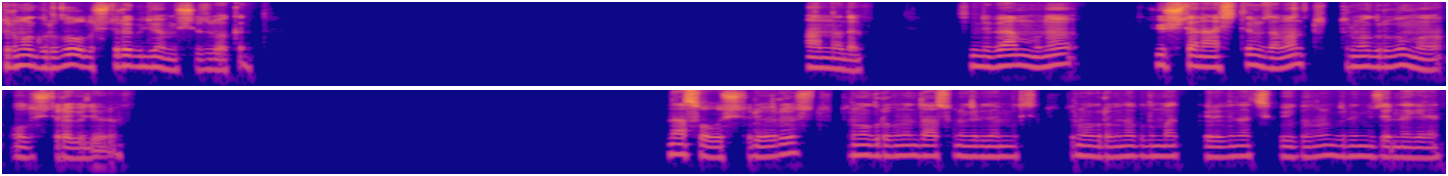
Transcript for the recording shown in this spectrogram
Tutturma grubu oluşturabiliyormuşuz bakın. Anladım. Şimdi ben bunu 2-3 tane açtığım zaman tutturma grubu mu oluşturabiliyorum? Nasıl oluşturuyoruz? Tutturma grubunun daha sonra geri dönmek için tutturma grubuna bulunmak görevini açık uygulamanın birinin üzerine gelin.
